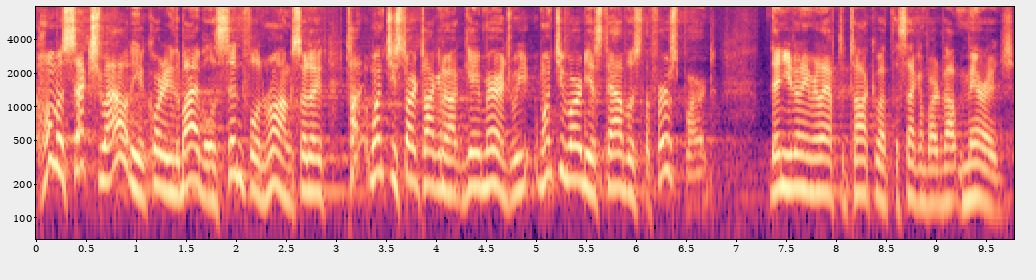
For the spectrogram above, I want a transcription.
homosexuality, according to the Bible, is sinful and wrong. So, to, once you start talking about gay marriage, we, once you've already established the first part, then you don't even really have to talk about the second part about marriage.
